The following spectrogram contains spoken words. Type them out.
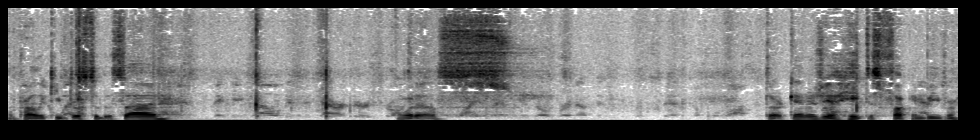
I'll probably keep those to the side. What else? Dark Energy. I hate this fucking beaver.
